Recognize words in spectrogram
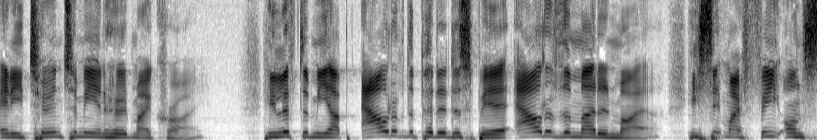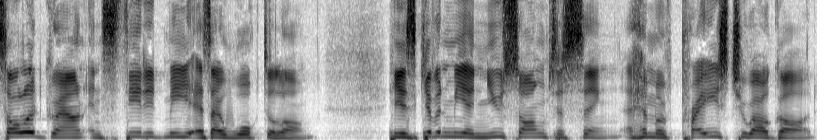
and he turned to me and heard my cry. He lifted me up out of the pit of despair, out of the mud and mire. He set my feet on solid ground and steadied me as I walked along. He has given me a new song to sing, a hymn of praise to our God.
